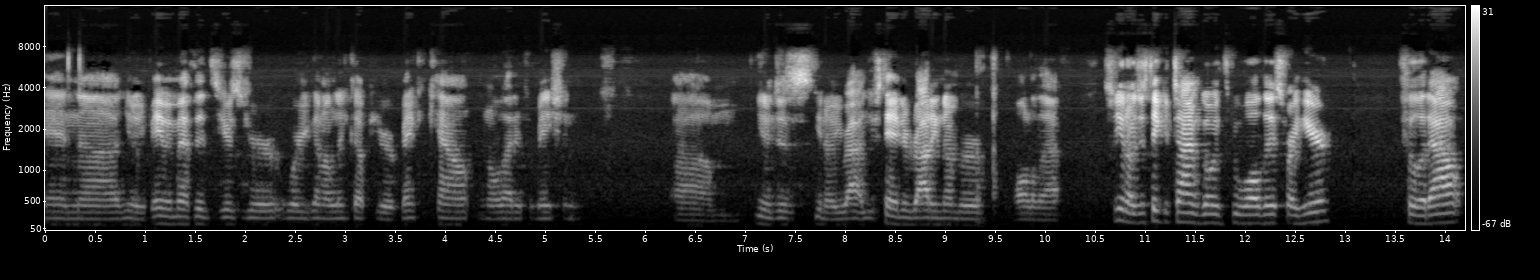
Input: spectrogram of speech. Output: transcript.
and uh, you know your payment methods. Here's your where you're gonna link up your bank account and all that information. Um, you know, just you know your your standard routing number, all of that. So you know, just take your time going through all this right here, fill it out.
